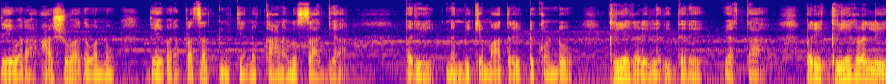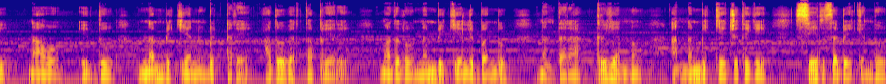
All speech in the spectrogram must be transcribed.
ದೇವರ ಆಶೀರ್ವಾದವನ್ನು, ದೇವರ ಪ್ರಸನ್ನತೆಯನ್ನು ಕಾಣಲು ಸಾಧ್ಯ. ಬರೀ ನಂಬಿಕೆ ಮಾತ್ರ ಇಟ್ಟುಕೊಂಡು ಕ್ರಿಯೆಗಳಿಲ್ಲದಿದ್ದರೆ ವ್ಯರ್ಥ. ಬರೀ ಕ್ರಿಯೆಗಳಲ್ಲಿ ನಾವು ಇದ್ದು ನಂಬಿಕೆಯನ್ನು ಬಿಟ್ಟರೆ ಅದು ವ್ಯರ್ಥ ಪ್ರಿಯರೇ. ಮೊದಲು ನಂಬಿಕೆಯಲ್ಲಿ ಬಂದು ನಂತರ ಕ್ರಿಯೆಯನ್ನು ಆ ನಂಬಿಕೆಯ ಜೊತೆಗೆ ಸೇರಿಸಬೇಕೆಂದು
